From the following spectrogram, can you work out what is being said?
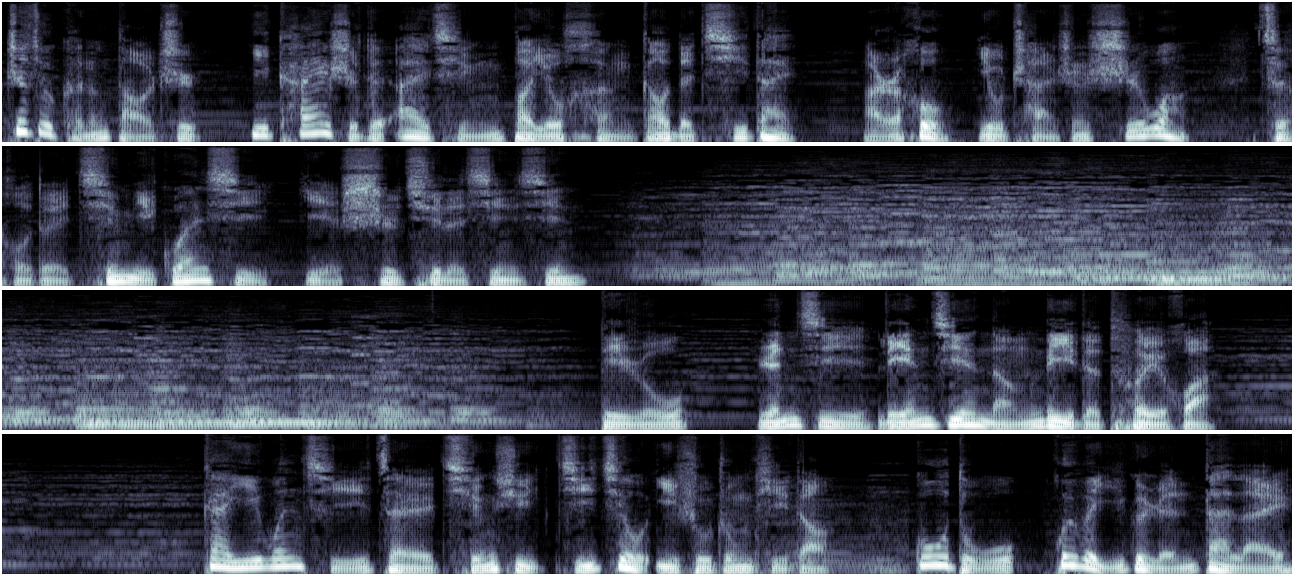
这就可能导致一开始对爱情抱有很高的期待。而后又产生失望，最后对亲密关系也失去了信心。比如人际连接能力的退化。盖伊温奇在《情绪急救》一书中提到，孤独会为一个人带来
